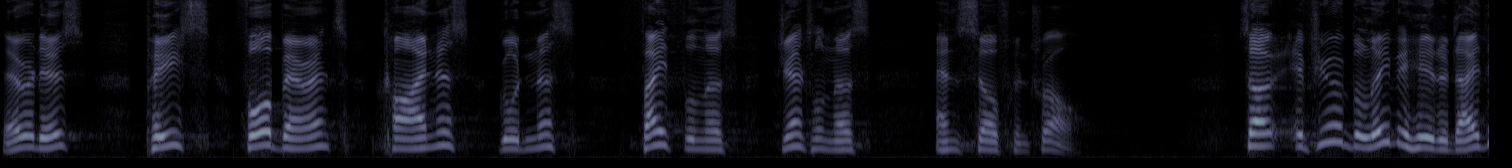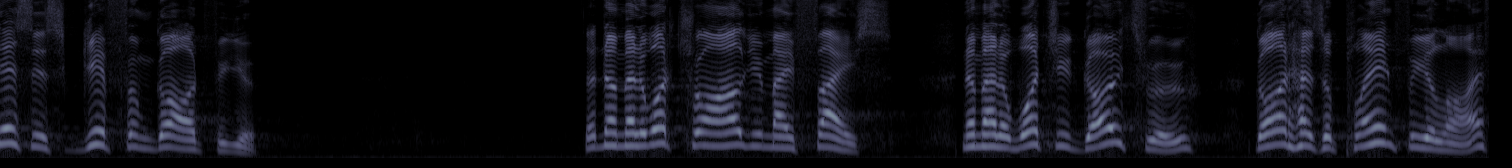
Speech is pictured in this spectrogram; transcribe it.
there it is, peace, forbearance, kindness, goodness, faithfulness, gentleness, and self-control." So, if you're a believer here today, there's this gift from God for you. that no matter what trial you may face, no matter what you go through, God has a plan for your life,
